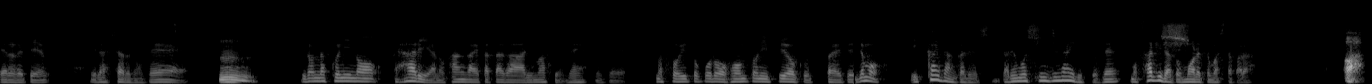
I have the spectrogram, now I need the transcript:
うやられていらっしゃるので、うん。いろんな国のやはりあの考え方がありますよね。ので、まあ、そういうところを本当に強く伝えて、でも、1回なんかでし誰も信じないですよね。もう詐欺だと思われてましたから。あ、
